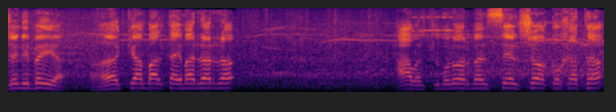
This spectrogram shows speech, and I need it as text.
جانبية كان بالتا يمرر حاولت المرور من سيل شوق وخطأ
